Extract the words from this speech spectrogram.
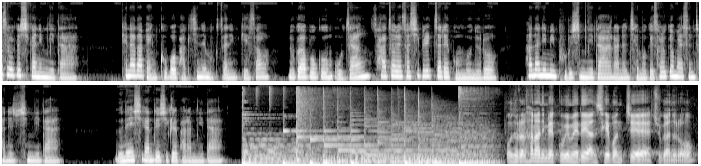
시리즈 설교 시간입니다. 캐나다 밴쿠버 박신일 목사님께서 누가복음 5장 4절에서 11절의 본문으로 하나님이 부르십니다 라는 제목의 설교 말씀 전해 주십니다. 은혜의 시간 되시길 바랍니다. 오늘은 하나님의 꾸림에 대한 세 번째 주간으로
